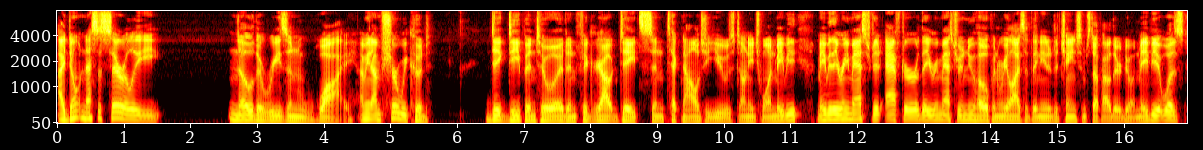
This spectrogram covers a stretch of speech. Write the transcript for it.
I don't necessarily know the reason why. I mean, I'm sure we could dig deep into it and figure out dates and technology used on each one. Maybe maybe they remastered it after they remastered A New Hope and realized that they needed to change some stuff how they're doing. Maybe it was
